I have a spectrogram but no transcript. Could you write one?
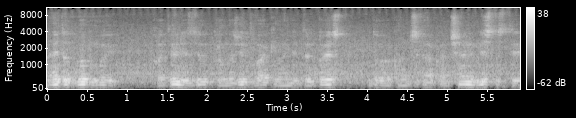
на этот год мы хотели сделать, проложить 2 километра, то есть до окончания местности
